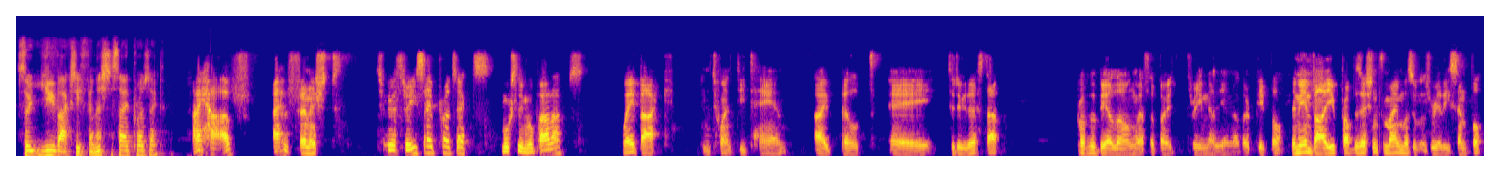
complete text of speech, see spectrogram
So you've actually finished a side project? I have. I have finished two or three side projects, mostly mobile apps. Way back in 2010, I built a to do list app, probably along with about 3 million other people. The main value proposition for mine was it was really simple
